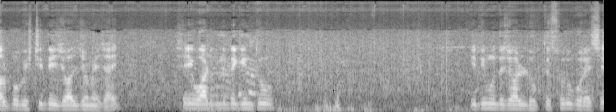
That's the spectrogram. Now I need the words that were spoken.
অল্প বৃষ্টিতেই জল জমে যায়, সেই ওয়ার্ডগুলিতে কিন্তু ইতিমধ্যে জল ঢুকতে শুরু করেছে।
